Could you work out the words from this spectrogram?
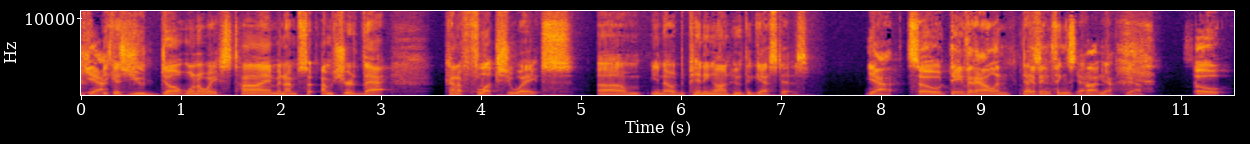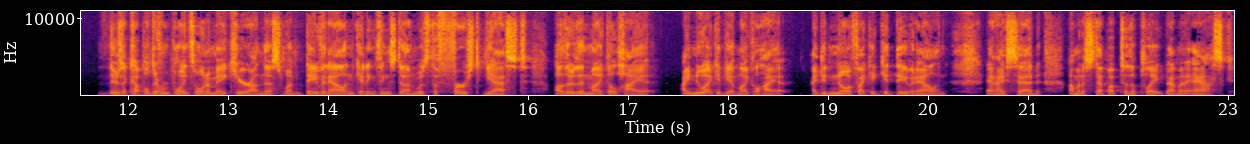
yeah, because you don't want to waste time, and I'm so, I'm sure that kind of fluctuates, um, you know, depending on who the guest is. Yeah. So David Allen That's getting it. things yeah, done. Yeah, yeah. So there's a couple different points I want to make here on this one. David Allen getting things done was the first guest other than Michael Hyatt. I knew I could get Michael Hyatt. I didn't know if I could get David Allen. And I said, I'm going to step up to the plate and I'm going to ask.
